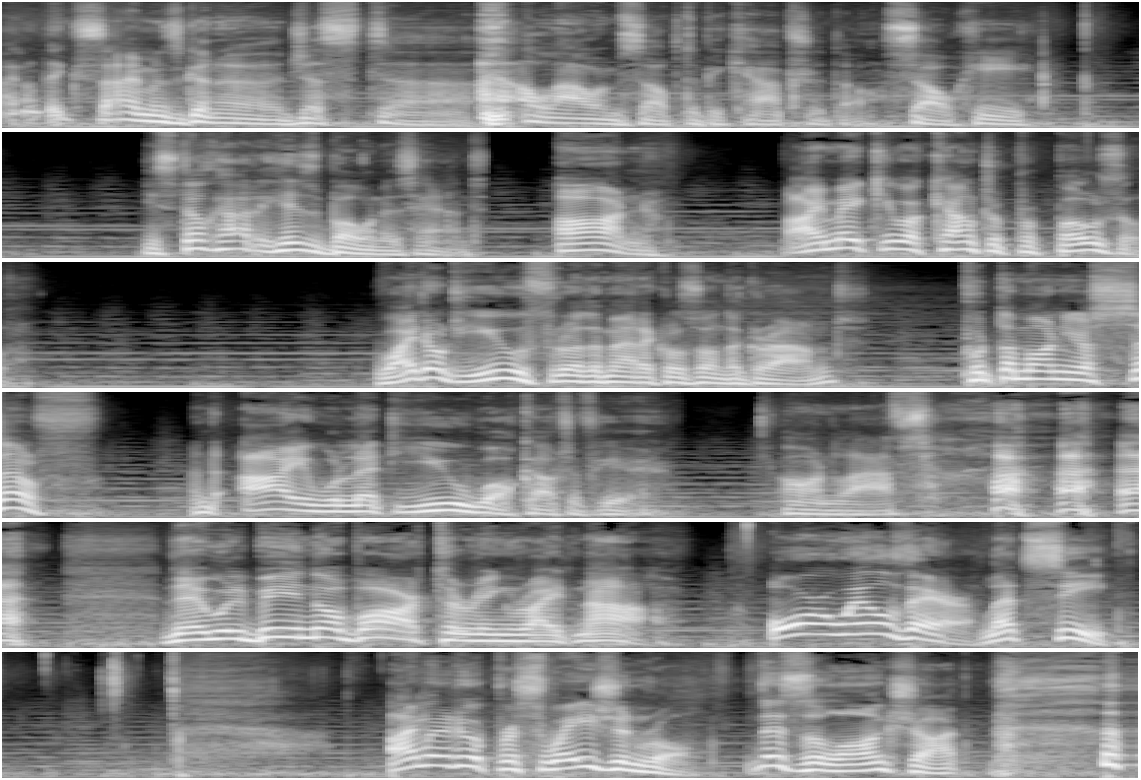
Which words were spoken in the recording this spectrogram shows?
I don't think Simon's gonna just uh, allow himself to be captured, though. So he he still had his bow in his hand. Arn, I make you a counter proposal. Why don't you throw the manacles on the ground? Put them on yourself, and I will let you walk out of here. Arn laughs. there will be no bartering right now. Or will there? Let's see. I'm going to do a persuasion roll. This is a long shot.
